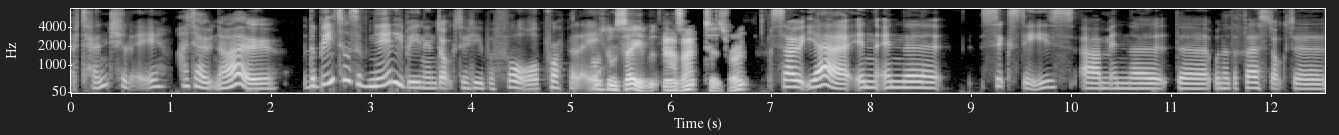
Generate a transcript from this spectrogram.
Potentially. I don't know. The Beatles have nearly been in Doctor Who before properly. I was going to say as actors, right? So yeah, in in the 60s, um, in the, the one of the first Doctor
